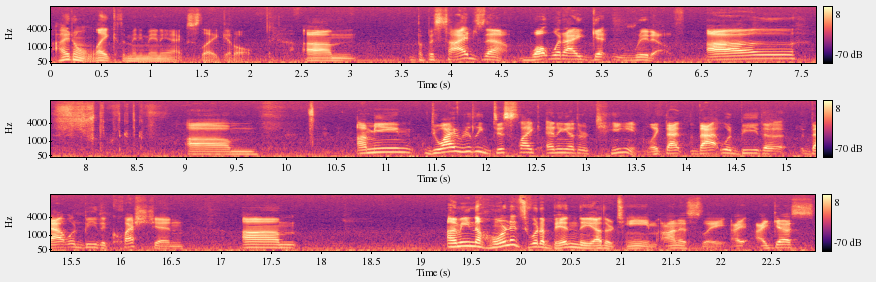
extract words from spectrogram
I don't like the Mini Maniacs like at all. Um, but besides them, what would I get rid of? Uh, um, I mean, do I really dislike any other team? Like that that would be the that would be the question. Um, I mean, the Hornets would have been the other team, honestly. I I guess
